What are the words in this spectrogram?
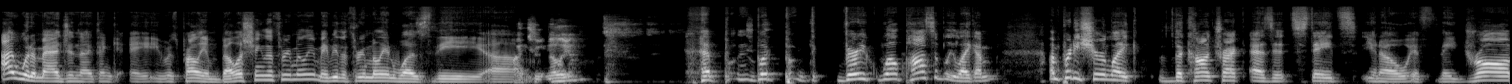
I would imagine. I think a, he was probably embellishing the three million. Maybe the three million was the um, two million, but, but very well possibly like i'm i'm pretty sure like the contract as it states you know if they draw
